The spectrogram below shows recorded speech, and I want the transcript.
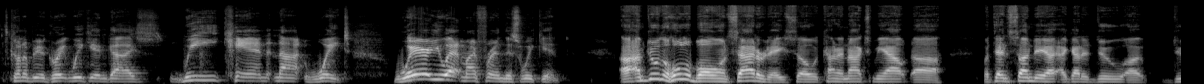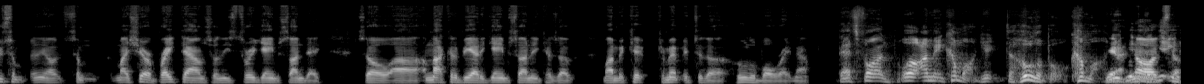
It's going to be a great weekend, guys. We cannot wait. Where are you at, my friend, this weekend? Uh, I'm doing the Hula Bowl on Saturday, so it kind of knocks me out. Uh, but then Sunday, I, I got to do uh, do some, you know, some my share of breakdowns on these three games Sunday. So uh, I'm not going to be at a game Sunday because of my commitment to the Hula Bowl right now. That's fun. Well, I mean, come on, you, the Hula Bowl. Come on. Yeah, you, no, you, no,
